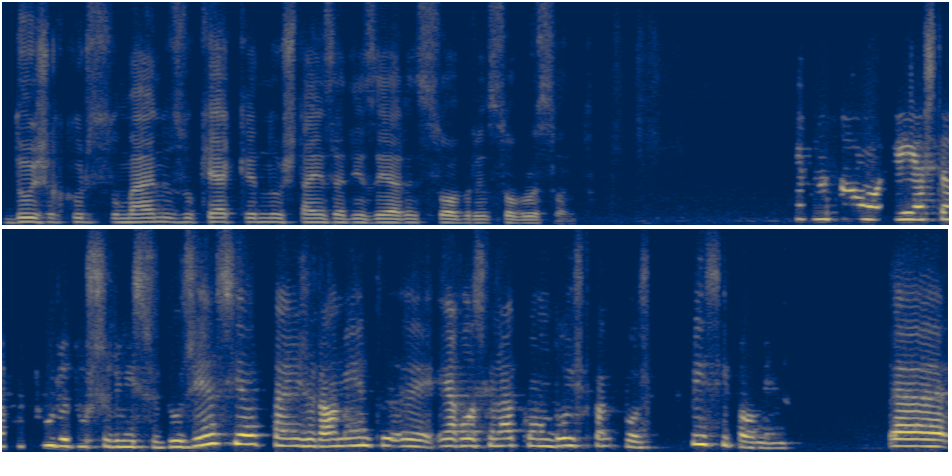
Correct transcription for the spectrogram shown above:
dos recursos humanos, o que é que nos tens a dizer sobre, sobre o assunto? Em relação a esta cultura dos serviços de urgência, tem geralmente é relacionado com dois fatores, principalmente. Uh,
